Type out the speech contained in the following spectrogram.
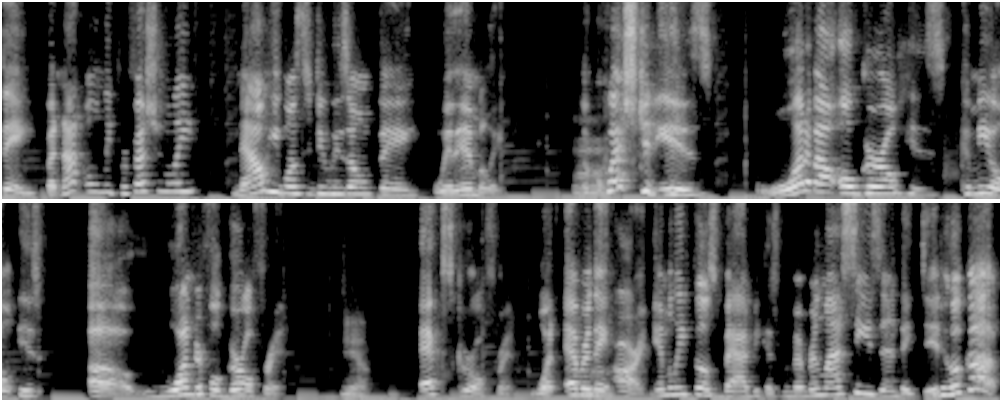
thing but not only professionally now he wants to do his own thing with emily the Mm. question is what about old girl his camille his uh wonderful girlfriend Yeah. ex-girlfriend, whatever they Mm. are. Emily feels bad because remember in last season they did hook up,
